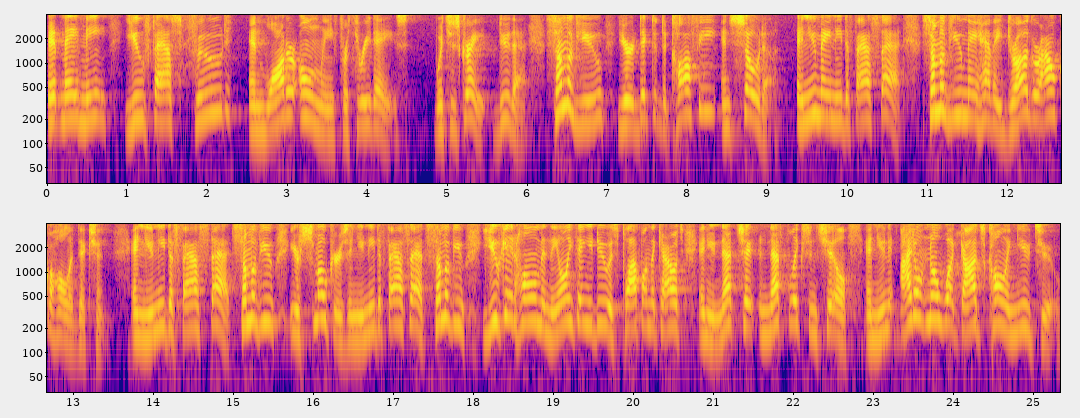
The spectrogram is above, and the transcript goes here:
it may mean you fast food and water only for three days which is great. Do that. Some of you, you're addicted to coffee and soda, and you may need to fast that. Some of you may have a drug or alcohol addiction, and you need to fast that. Some of you, you're smokers, and you need to fast that. Some of you, you get home, and the only thing you do is plop on the couch and you Netflix and chill. And you, I don't know what God's calling you to.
